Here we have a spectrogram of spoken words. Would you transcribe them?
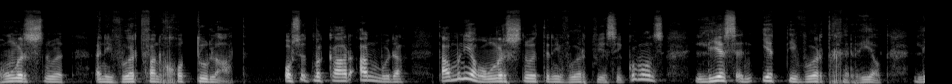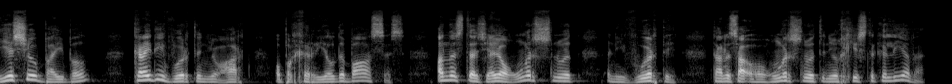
hongersnood in die woord van God toelaat. Ons moet mekaar aanmoedig. Daar moenie 'n hongersnood in die woord wees nie. Kom ons lees en eet die woord gereeld. Lees jou Bybel, kry die woord in jou hart op 'n gereelde basis. Anders as jy 'n hongersnood in die woord het, dan is daar 'n hongersnood in jou geestelike lewe.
